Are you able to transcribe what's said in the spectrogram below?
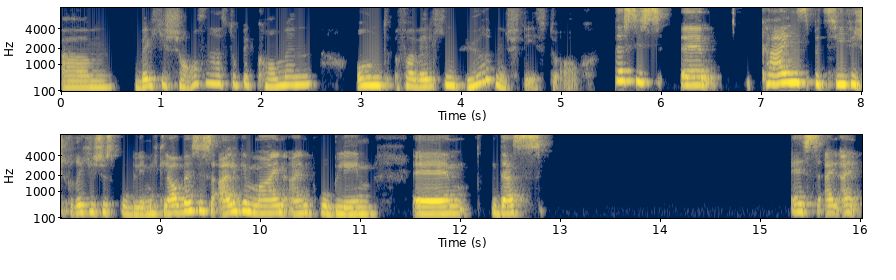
Ähm, welche Chancen hast du bekommen und vor welchen Hürden stehst du auch? Das ist äh, kein spezifisch griechisches Problem. Ich glaube, es ist allgemein ein Problem, äh, dass es ein, ein,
